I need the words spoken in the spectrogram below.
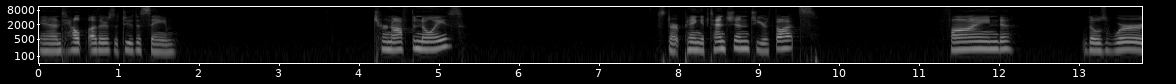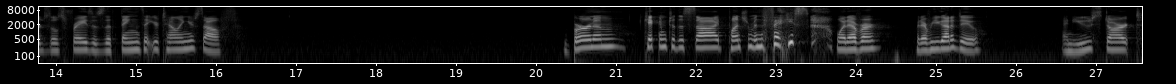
and help others do the same turn off the noise. Start paying attention to your thoughts. Find those words, those phrases, the things that you're telling yourself. Burn them, kick them to the side, punch them in the face, whatever, whatever you got to do. And you start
